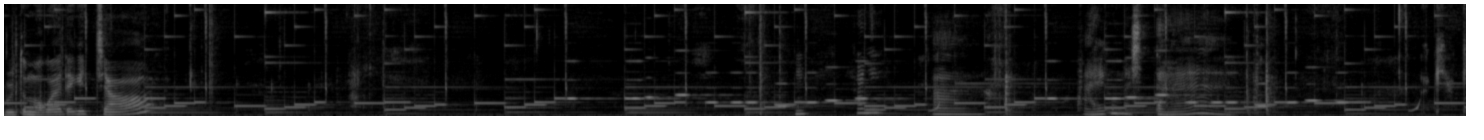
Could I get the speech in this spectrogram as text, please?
물도 먹어야 되겠죠? 응? 하니? 아 아이고 맛있다. 여기 여기.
